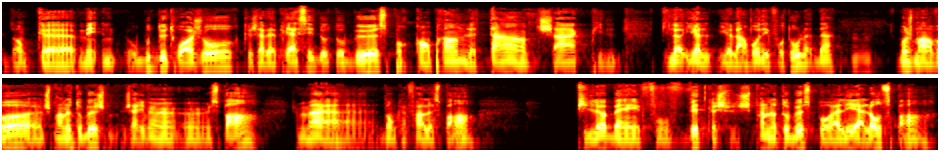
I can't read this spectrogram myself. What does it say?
Donc, euh, mais une- au bout de deux, trois jours, que j'avais pris assez d'autobus pour comprendre le temps entre chaque, puis, puis là, il y a, l'envoi des photos là-dedans. Mhm. Moi, je m'en vais, euh, je prends l'autobus, j'arrive à un, un- un sport, je me mets à- donc à faire le sport. Puis là, ben, il faut vite que je, je prenne l'autobus pour aller à l'autre sport.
